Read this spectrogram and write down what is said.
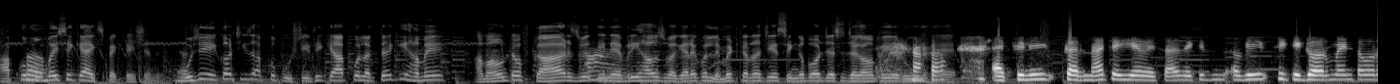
आपको हाँ। मुंबई से क्या एक्सपेक्टेशन है? मुझे एक और चीज़ आपको पूछनी थी कि आपको लगता है कि हमें अमाउंट ऑफ़ कार्स विद इन हाँ। एवरी हाउस वगैरह को लिमिट करना चाहिए? सिंगापुर जैसे जगहों पे ये रूल है। एक्चुअली करना चाहिए वैसा लेकिन अभी ठीक है गवर्नमेंट और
